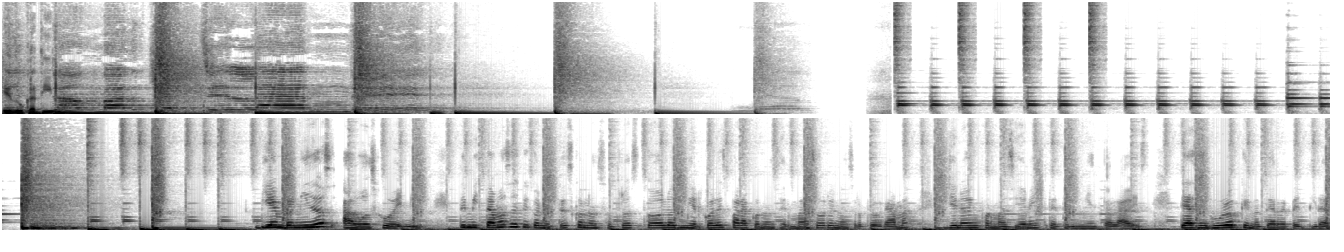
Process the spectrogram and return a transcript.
educativa. Bienvenidos a Voz Juvenil. Te invitamos a que conectes con nosotros todos los miércoles para conocer más sobre nuestro programa lleno de información y entretenimiento a la vez. Te aseguro que no te arrepentirás.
